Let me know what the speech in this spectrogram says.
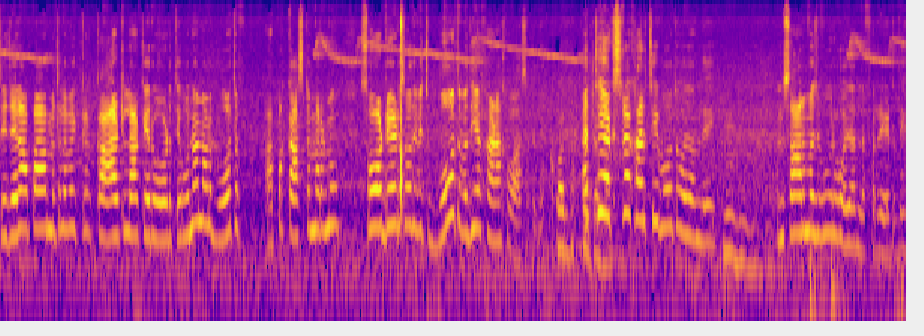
ਤੇ ਜਿਹੜਾ ਆਪਾਂ ਮਤਲਬ ਇੱਕ ਕਾਰਟ ਲਾ ਕੇ ਰੋਡ ਤੇ ਉਹਨਾਂ ਨਾਲ ਬਹੁਤ ਆਪਾਂ ਕਸਟਮਰ ਨੂੰ 100 150 ਦੇ ਵਿੱਚ ਬਹੁਤ ਵਧੀਆ ਖਾਣਾ ਖਵਾ ਸਕਦੇ ਹਾਂ। ਇੱਥੇ ਐਕਸਟਰਾ ਖਰਚੇ ਬਹੁਤ ਹੋ ਜਾਂਦੇ। ਇਨਸਾਨ ਮਜਬੂਰ ਹੋ ਜਾਂਦਾ ਫਿਰ ਰੇਟ ਦੇ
